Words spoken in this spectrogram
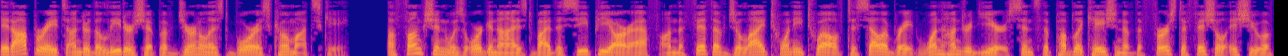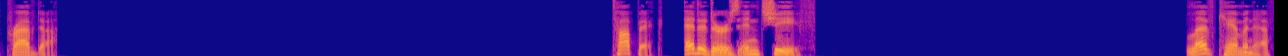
It operates under the leadership of journalist Boris Komotsky. A function was organized by the CPRF on 5 July 2012 to celebrate 100 years since the publication of the first official issue of Pravda. Topic: Editors-in-Chief. Lev Kamenev,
